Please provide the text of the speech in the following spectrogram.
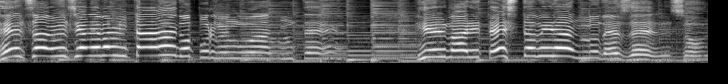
El sol se ha levantado por menguante y el mar te está mirando desde el sol.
